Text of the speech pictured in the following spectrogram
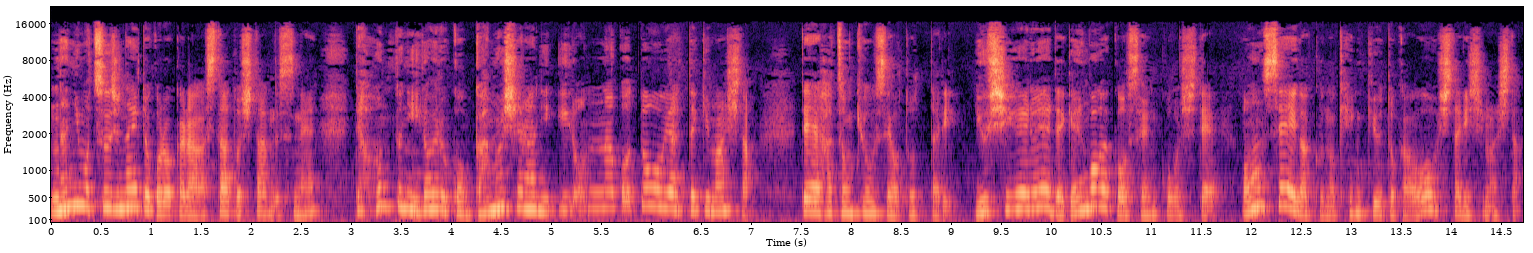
何も通じないところからスタートしたんですね。で本当にいろいろこうがむしゃらにいろんなことをやってきました。で発音矯正を取ったり UCLA で言語学を専攻して音声学の研究とかをしたりしました。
